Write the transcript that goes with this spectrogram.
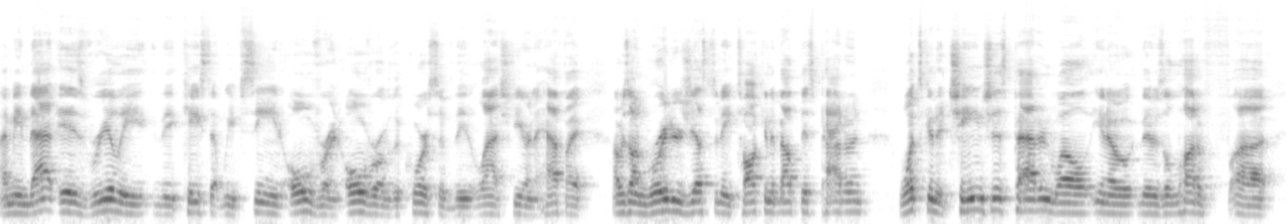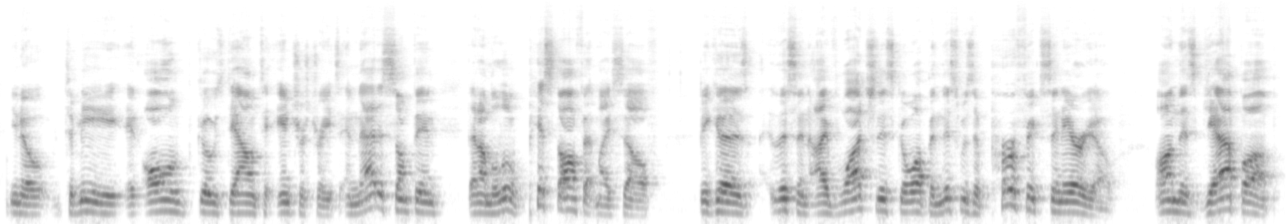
I mean, that is really the case that we've seen over and over over the course of the last year and a half. I, I was on Reuters yesterday talking about this pattern. What's going to change this pattern? Well, you know, there's a lot of, uh, you know, to me, it all goes down to interest rates. And that is something that I'm a little pissed off at myself because listen, I've watched this go up, and this was a perfect scenario on this gap up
